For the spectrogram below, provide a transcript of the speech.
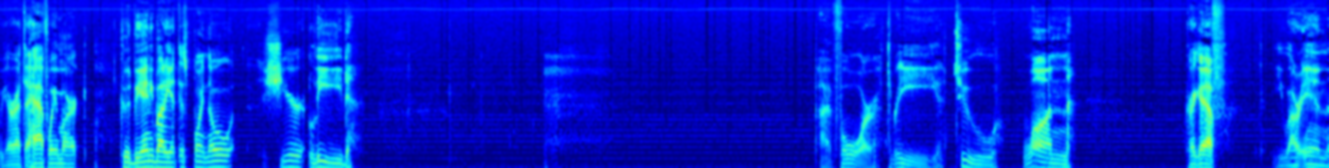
We are at the halfway mark. Could be anybody at this point. No sheer lead. Five, four, three, two, one. Craig F., you are in.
